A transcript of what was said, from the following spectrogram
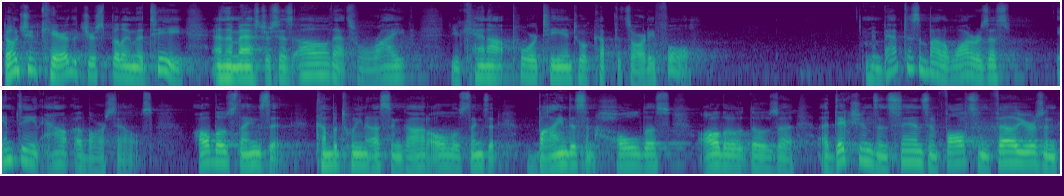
Don't you care that you're spilling the tea? And the master says, Oh, that's right. You cannot pour tea into a cup that's already full. I mean, baptism by the water is us emptying out of ourselves all those things that come between us and God, all those things that bind us and hold us, all those, those uh, addictions and sins and faults and failures and,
